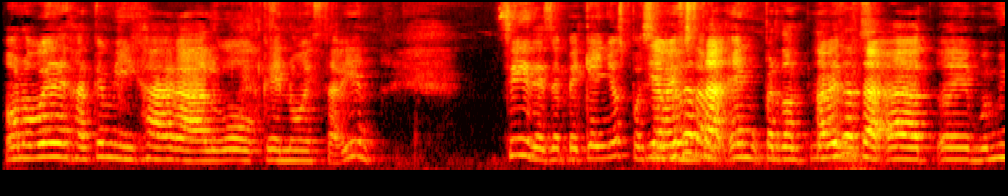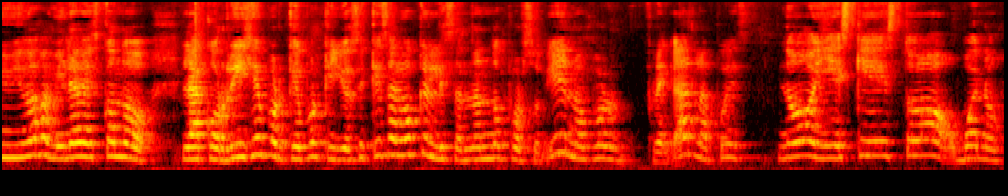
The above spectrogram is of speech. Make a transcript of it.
O no voy a dejar que mi hija haga algo que no está bien. Sí, desde pequeños, pues. Y a veces hasta, en, perdón, a veces hasta eh, mi misma familia ves cuando la corrige, ¿por qué? Porque yo sé que es algo que le están dando por su bien, no por fregarla, pues. No, y es que esto, bueno,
